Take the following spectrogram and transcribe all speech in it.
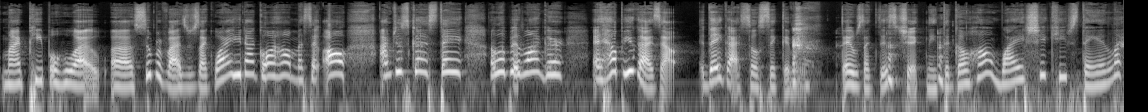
my people who I uh, supervisors like, why are you not going home? I said, oh, I'm just gonna stay a little bit longer and help you guys out. They got so sick of me. they was like, this chick need to go home. Why does she keep staying late?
